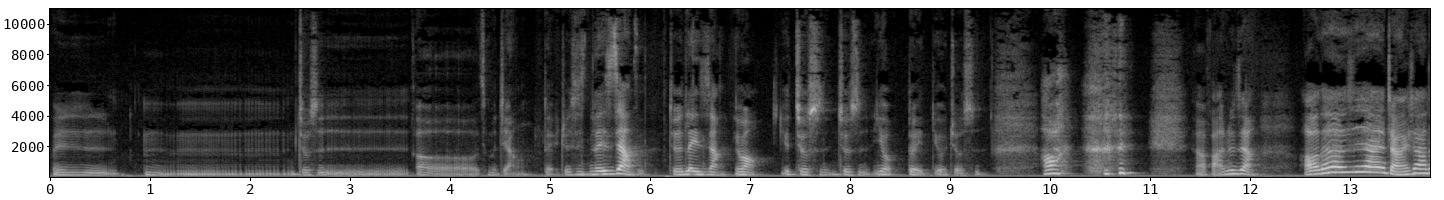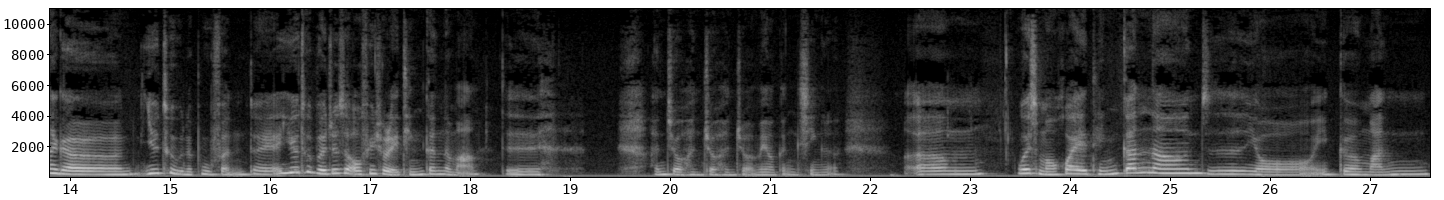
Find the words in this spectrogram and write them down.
就是嗯，就是呃，怎么讲？对，就是类似这样子，就是类似这样，有没有？有就是就是有对有就是，好了，啊，反正就这样。好，的现在讲一下那个 YouTube 的部分。对，YouTube 就是 officially 停更了嘛，就是 很久很久很久没有更新了。嗯，为什么会停更呢？就是有一个蛮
